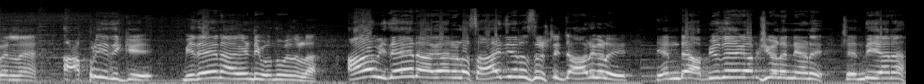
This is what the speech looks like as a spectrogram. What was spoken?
പിന്നെ അപ്രീതിക്ക് വിധേയനാകേണ്ടി വന്നു എന്നുള്ള ആ വിധേയനാകാനുള്ള സാഹചര്യം സൃഷ്ടിച്ച ആളുകൾ എന്റെ അഭ്യുദയകാംക്ഷികൾ തന്നെയാണ്. പക്ഷെ എന്ത് ചെയ്യാനാ?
